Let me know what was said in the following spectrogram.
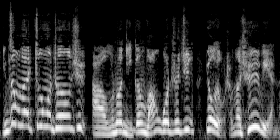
你这么来折腾折腾去啊，我们说你跟亡国之君又有什么区别呢？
